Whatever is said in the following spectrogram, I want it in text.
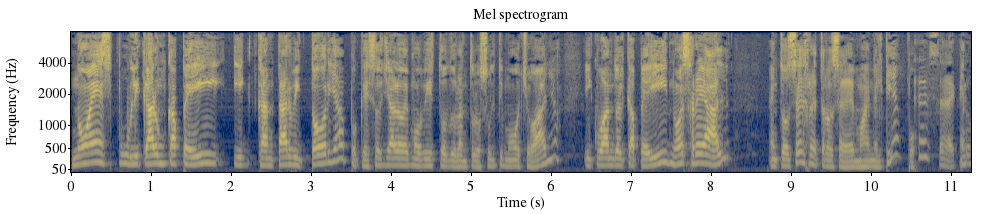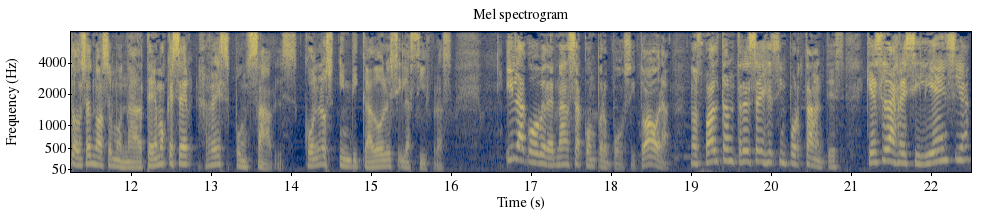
no es publicar un KPI y cantar victoria, porque eso ya lo hemos visto durante los últimos ocho años. Y cuando el KPI no es real, entonces retrocedemos en el tiempo. Exacto. Entonces no hacemos nada. Tenemos que ser responsables con los indicadores y las cifras. Y la gobernanza con propósito. Ahora, nos faltan tres ejes importantes, que es la resiliencia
